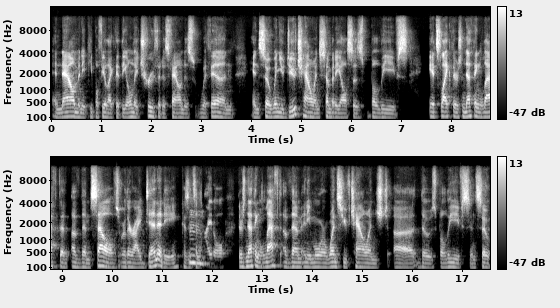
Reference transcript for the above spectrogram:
And now many people feel like that the only truth that is found is within. And so when you do challenge somebody else's beliefs, it's like there's nothing left of, of themselves or their identity because it's mm. an idol there's nothing left of them anymore once you've challenged uh, those beliefs and so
